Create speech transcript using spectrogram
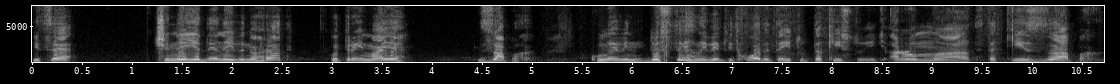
І це чи не єдиний виноград, котрий має запах. Коли він достиглий, ви підходите і тут такий стоїть аромат, такий запах.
